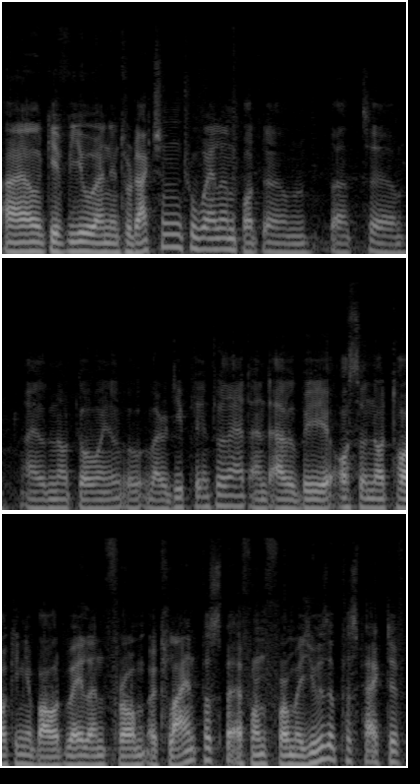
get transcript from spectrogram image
I'll give you an introduction to Wayland, but, um, but uh, I'll not go in very deeply into that, and I will be also not talking about Wayland from a client perspective, from, from a user perspective,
